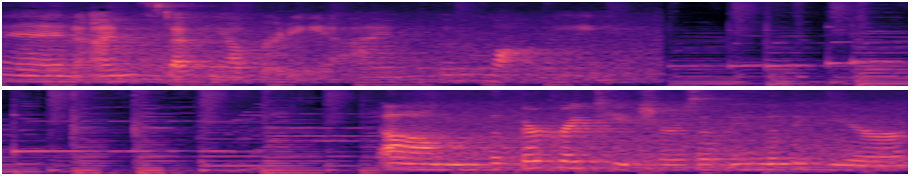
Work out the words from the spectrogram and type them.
And I'm Stephanie Alberti. I'm the mommy. Um, the third grade teachers at the end of the year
